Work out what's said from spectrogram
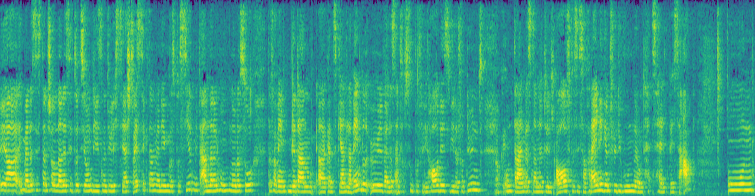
Ja, ich meine, das ist dann schon eine Situation, die ist natürlich sehr stressig dann, wenn irgendwas passiert mit anderen Hunden oder so. Da verwenden wir dann äh, ganz gern Lavendelöl, weil das einfach super für die Haut ist, wieder verdünnt Okay. und tragen das dann natürlich auf. Das ist auch reinigend für die Wunde und es heilt besser ab. Und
